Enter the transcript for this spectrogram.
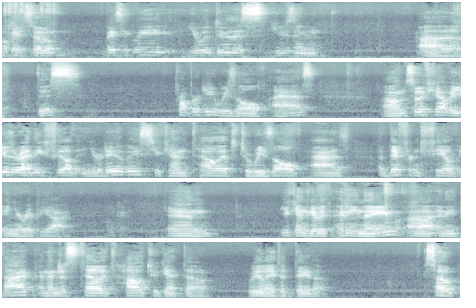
Okay, so basically you would do this using uh, this property resolve as. Um, so if you have a user ID field in your database, you can tell it to resolve as a different field in your API. Okay. And you can give it any name, uh, any type, and then just tell it how to get the related data. So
